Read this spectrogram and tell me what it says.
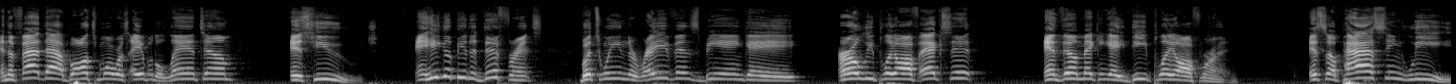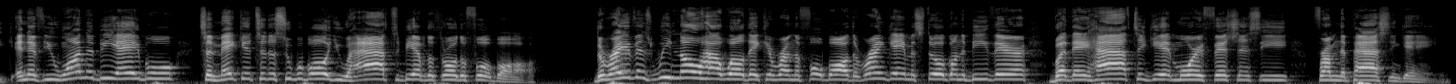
And the fact that Baltimore was able to land him is huge. And he could be the difference between the Ravens being a early playoff exit and them making a deep playoff run. It's a passing league. And if you want to be able to make it to the Super Bowl, you have to be able to throw the football. The Ravens, we know how well they can run the football. The run game is still going to be there, but they have to get more efficiency from the passing game.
